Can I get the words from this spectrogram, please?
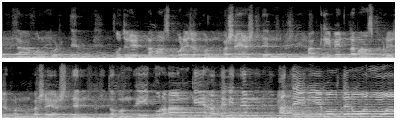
একটা আমল করতেন। ফজরের নামাজ পড়ে যখন বাসায় আসতেন, মাগরিবের নামাজ পড়ে যখন বাসায় আসতেন, তখন এই কোরআনকে হাতে নিতেন, হাতে নিয়ে বলতেন, ও আল্লাহ,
